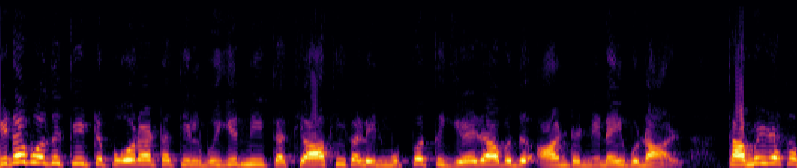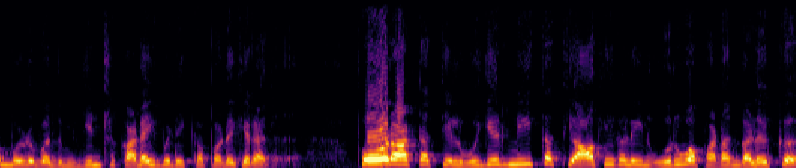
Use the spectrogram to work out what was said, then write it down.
இடஒதுக்கீட்டு போராட்டத்தில் உயிர் நீத்த தியாகிகளின் முப்பத்தி ஏழாவது ஆண்டு நினைவு நாள் தமிழகம் முழுவதும் இன்று கடைபிடிக்கப்படுகிறது. போராட்டத்தில் உயிர் நீத்த தியாகிகளின் உருவ படங்களுக்கு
